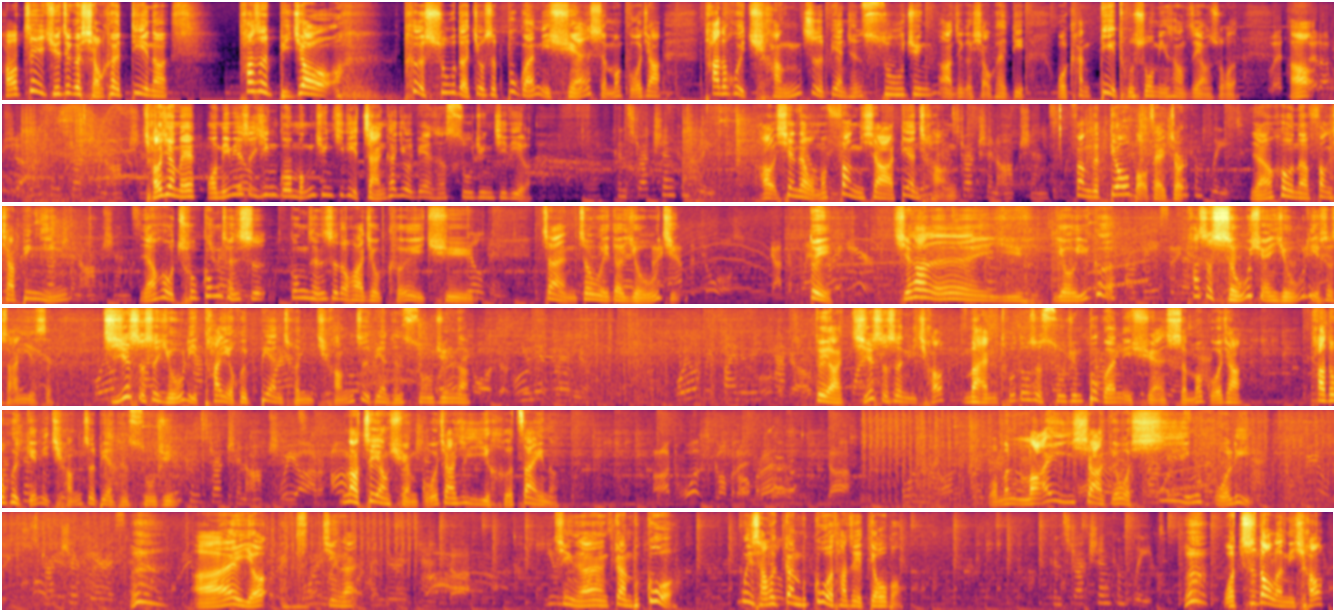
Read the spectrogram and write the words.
好，这局这个小块地呢，它是比较特殊的，就是不管你选什么国家，它都会强制变成苏军啊。这个小块地，我看地图说明上这样说的。好，瞧见没？我明明是英国盟军基地，展开就变成苏军基地了。好，现在我们放下电厂，放个碉堡在这儿，然后呢放下兵营，然后出工程师。工程师的话就可以去占周围的油井。对，其他人有有一个，他是首选油里是啥意思？即使是油里，他也会变成强制变成苏军啊。对啊，即使是你瞧，满图都是苏军，不管你选什么国家，他都会给你强制变成苏军。那这样选国家意义何在呢？我们来一下，给我吸引火力！哎呦，竟然竟然干不过！为啥会干不过他这个碉堡？我知道了，你瞧，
